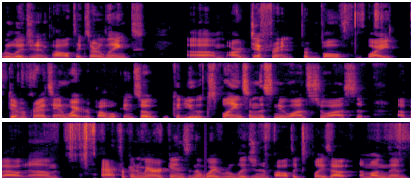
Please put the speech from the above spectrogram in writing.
religion and politics are linked um, are different for both white Democrats and white Republicans. So, could you explain some of this nuance to us about um, African Americans and the way religion and politics plays out among them?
